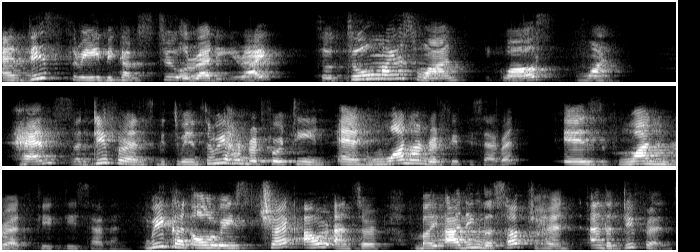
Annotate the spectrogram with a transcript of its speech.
and this 3 becomes 2 already, right? So 2 minus 1 equals 1. Hence, the difference between 314 and 157 is 157. We can always check our answer by adding the subtrahend and the difference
